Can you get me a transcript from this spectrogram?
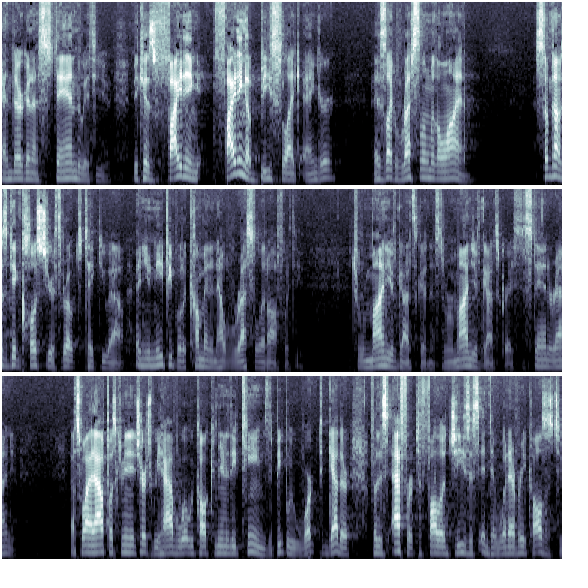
And they're going to stand with you because fighting, fighting a beast like anger is like wrestling with a lion. Sometimes getting close to your throat to take you out. And you need people to come in and help wrestle it off with you to remind you of God's goodness, to remind you of God's grace, to stand around you. That's why at Outpost Community Church, we have what we call community teams, the people who work together for this effort to follow Jesus into whatever he calls us to,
